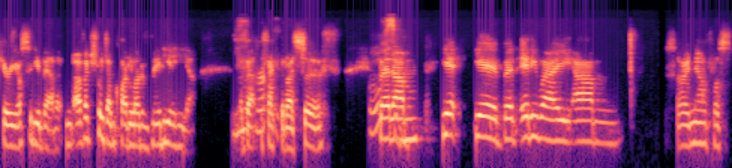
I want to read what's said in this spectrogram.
curiosity about it. And I've actually done quite a lot of media here yeah, about the fact that I surf. Awesome. But um, yeah, yeah. But anyway, um, sorry, now I've lost.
